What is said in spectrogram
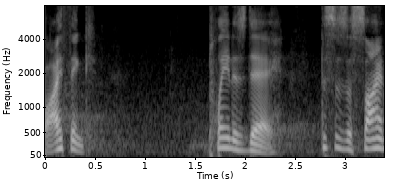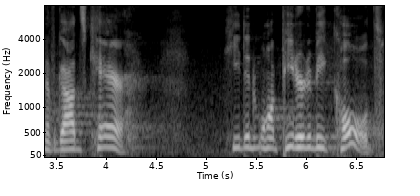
Well, I think, plain as day, this is a sign of God's care. He didn't want Peter to be cold.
